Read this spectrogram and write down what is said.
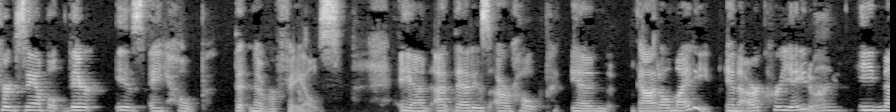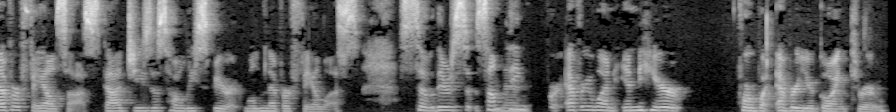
For example there is a hope that never fails and uh, that is our hope in God Almighty, in our Creator. Amen. He never fails us. God, Jesus, Holy Spirit will never fail us. So there's something Amen. for everyone in here for whatever you're going through.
